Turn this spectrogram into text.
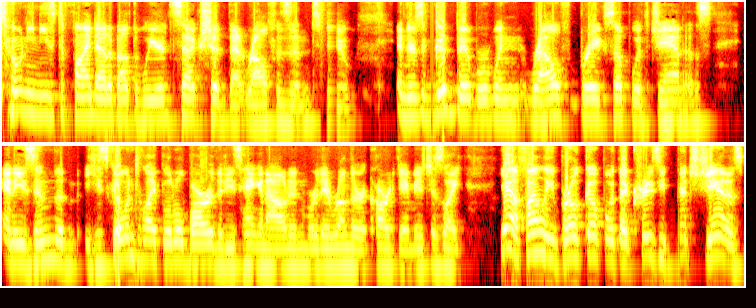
Tony needs to find out about the weird sex shit that Ralph is into. And there's a good bit where when Ralph breaks up with Janice and he's in the he's going to like the little bar that he's hanging out in where they run their card game. He's just like, Yeah, finally broke up with that crazy bitch Janice.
